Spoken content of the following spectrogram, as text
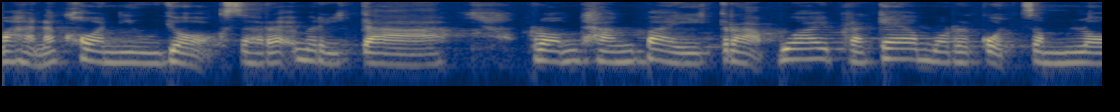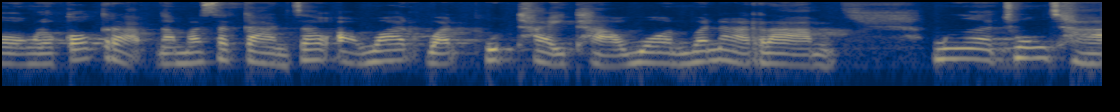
มหานครนิวยอร์กสหรัฐอเมริกา พร้อมทั้งไปกราบไหว้พระแก้วมรกตจำลอง แล้วก็กราบนมัสการเจ้าอาวาสวัดพุทธไทยถาวรวนาราม เมื่อช่วงเช้า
